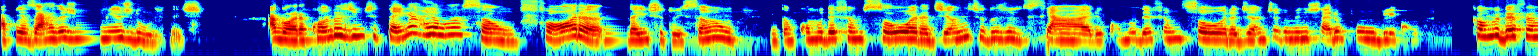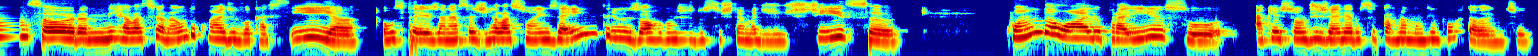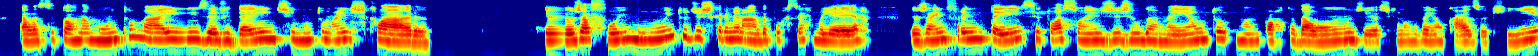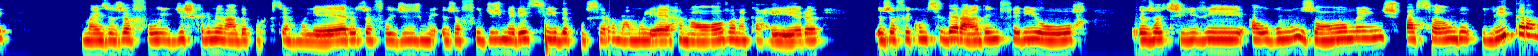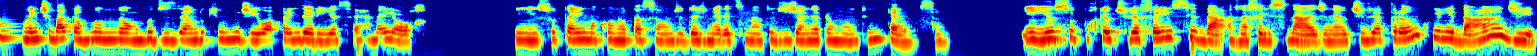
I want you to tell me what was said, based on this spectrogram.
apesar das minhas dúvidas. Agora, quando a gente tem a relação fora da instituição, então, como defensora diante do judiciário, como defensora diante do Ministério Público, como defensora me relacionando com a advocacia, ou seja, nessas relações entre os órgãos do sistema de justiça, quando eu olho para isso, a questão de gênero se torna muito importante. Ela se torna muito mais evidente, muito mais clara. Eu já fui muito discriminada por ser mulher, eu já enfrentei situações de julgamento, não importa da onde, acho que não vem ao caso aqui, mas eu já fui discriminada por ser mulher, eu já fui, eu já fui desmerecida por ser uma mulher nova na carreira, eu já fui considerada inferior, eu já tive alguns homens passando, literalmente batendo no meu ombro, dizendo que um dia eu aprenderia a ser melhor. E isso tem uma conotação de desmerecimento de gênero muito intensa. E isso porque eu tive a felicidade, na felicidade, né? Eu tive a tranquilidade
